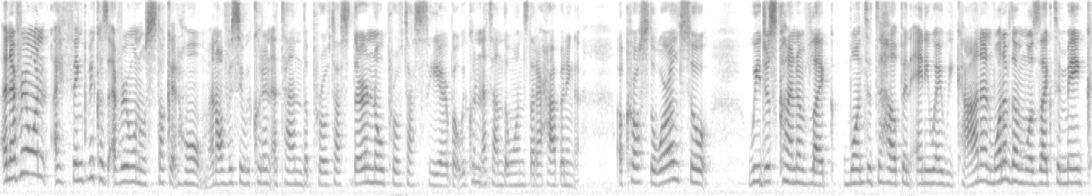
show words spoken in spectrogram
And everyone, I think because everyone was stuck at home, and obviously we couldn't attend the protests. There are no protests here, but we couldn't attend the ones that are happening across the world. So we just kind of like wanted to help in any way we can. And one of them was like to make,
